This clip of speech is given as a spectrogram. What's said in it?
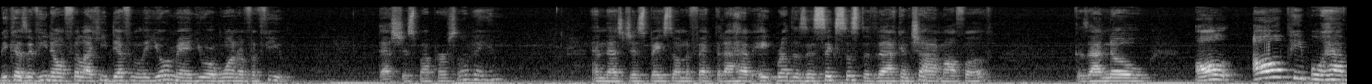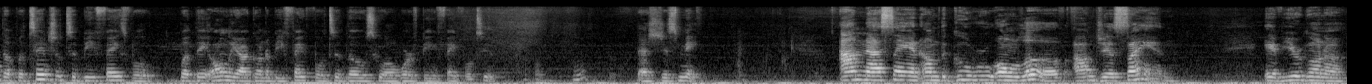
Because if he don't feel like he definitely your man, you are one of a few. That's just my personal opinion. And that's just based on the fact that I have eight brothers and six sisters that I can chime off of. Because I know all all people have the potential to be faithful, but they only are going to be faithful to those who are worth being faithful to. That's just me. I'm not saying I'm the guru on love. I'm just saying if you're going to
